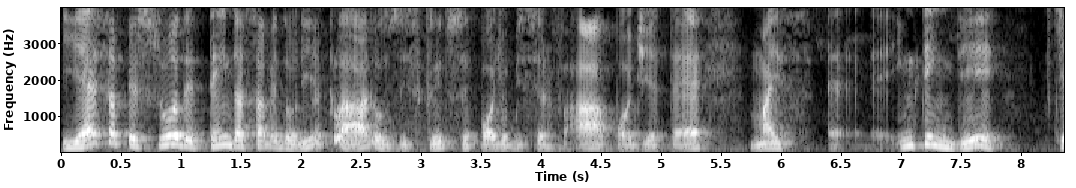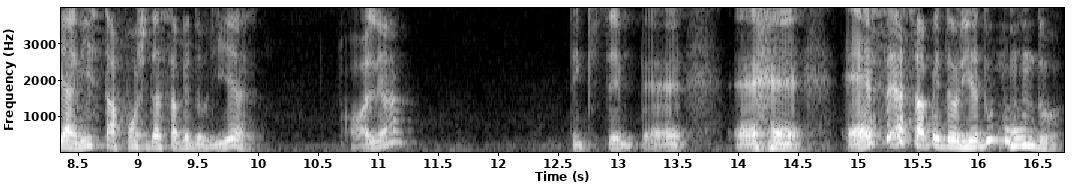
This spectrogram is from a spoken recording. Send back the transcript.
E essa pessoa detém da sabedoria, claro, os escritos você pode observar, pode ir até, mas é, entender que ali está a fonte da sabedoria, olha, tem que ser. É, é, essa é a sabedoria do mundo.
